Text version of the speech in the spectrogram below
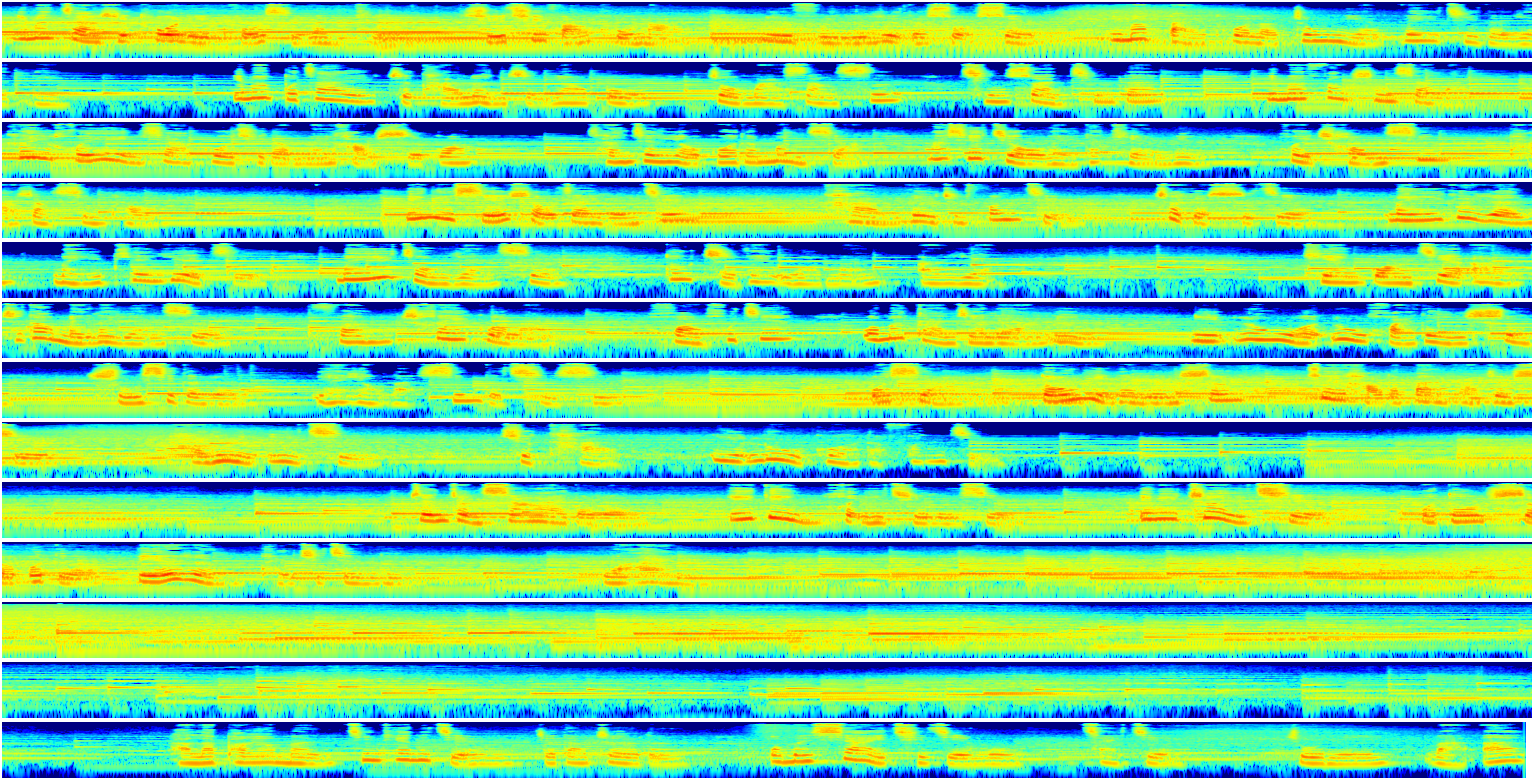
你们暂时脱离婆媳问题、学区房苦恼、日复一日的琐碎，你们摆脱了中年危机的引力。你们不再只谈论纸尿布。咒骂上司，清算清单，你们放松下来，可以回忆一下过去的美好时光，曾经有过的梦想，那些久违的甜蜜，会重新爬上心头。与你携手在人间，看未知风景。这个世界，每一个人，每一片叶子，每一种颜色，都只为我们而演。天光渐暗，直到没了颜色。风吹过来，恍惚间，我们感觉凉意。你拥我入怀的一瞬，熟悉的人也有了新的气息。我想，懂你的人生最好的办法就是陪你一起去看你路过的风景。真正相爱的人，一定会一起旅行，因为这一切我都舍不得别人陪去经历。我爱你。好了，朋友们，今天的节目就到这里，我们下一期节目再见，祝您晚安。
